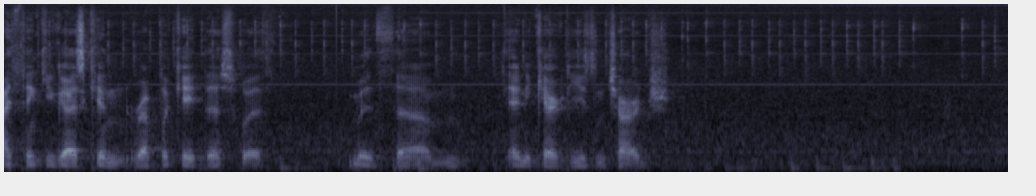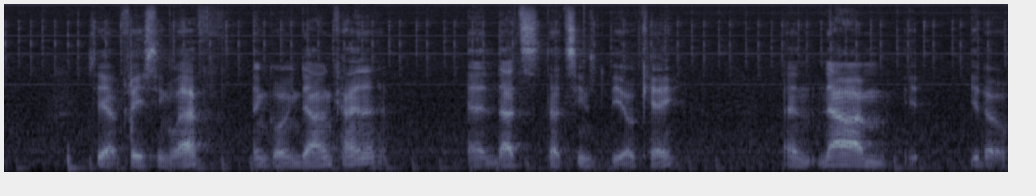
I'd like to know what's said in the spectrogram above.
I think you guys can replicate this with with um, any character using charge. So yeah, facing left and going down kind of, and that's that seems to be okay. And now I'm, you know,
